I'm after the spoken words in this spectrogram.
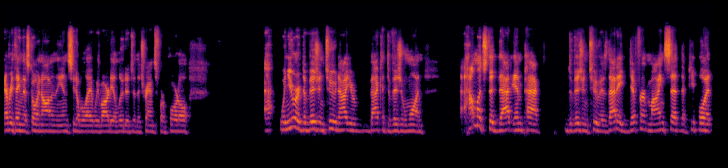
everything that's going on in the NCAA. We've already alluded to the transfer portal. When you were Division two, now you're back at Division one. How much did that impact Division two? Is that a different mindset that people at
